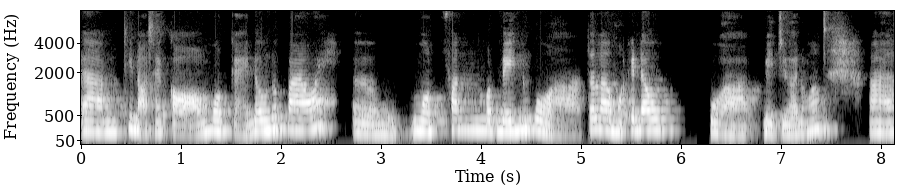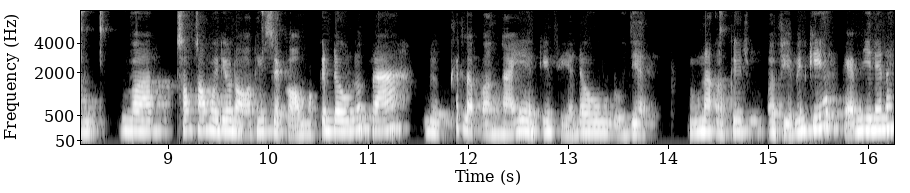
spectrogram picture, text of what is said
um, thì nó sẽ có một cái đầu nước vào ấy ở một phần một bên của tức là một cái đầu của bể chứa đúng không? À, và song song với điều đó thì sẽ có một cái đầu nước ra được thiết lập ở ngay ở cái phía đầu đối diện là ở cái, ở phía bên kia các em nhìn lên đây.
